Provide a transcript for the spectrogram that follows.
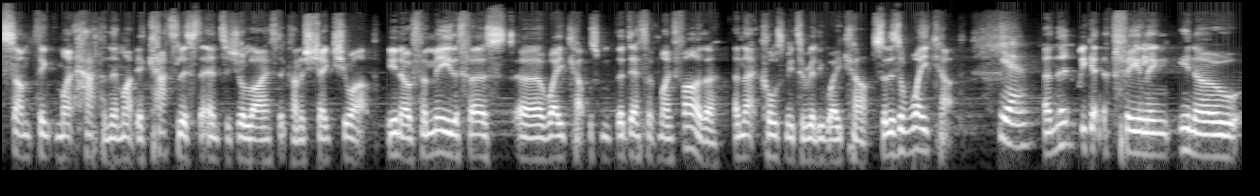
something might happen. There might be a catalyst that enters your life that kind of shakes you up. You know, for me, the first uh, wake up was the death of my father, and that caused me to really wake up. So there's a wake up. Yeah. And then we get the feeling, you know,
